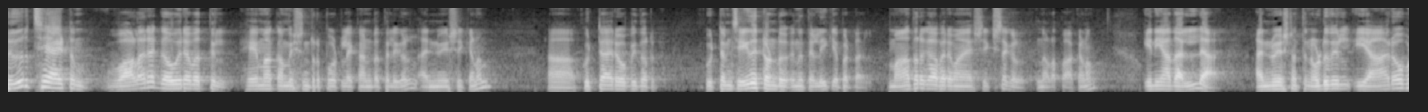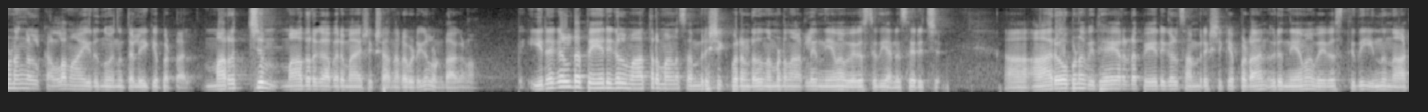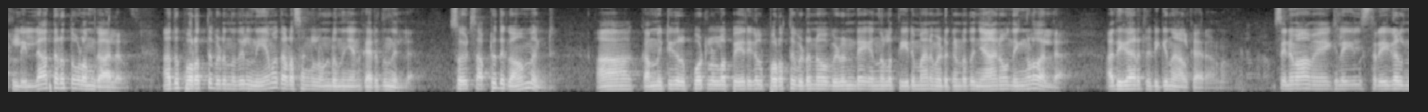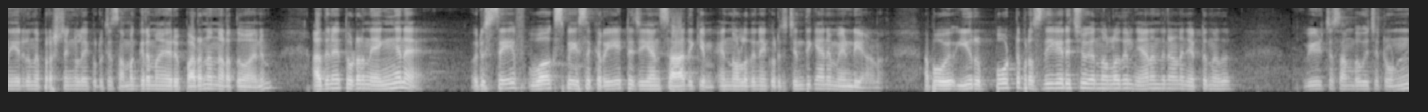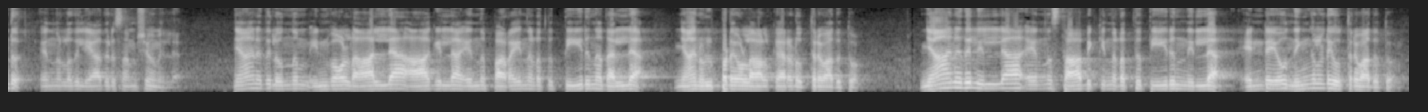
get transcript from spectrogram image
തീർച്ചയായിട്ടും വളരെ ഗൗരവത്തിൽ ഹേമ കമ്മീഷൻ റിപ്പോർട്ടിലെ കണ്ടെത്തലുകൾ അന്വേഷിക്കണം. കുറ്റാരോപിതർ കുറ്റം ചെയ്തിട്ടുണ്ട് എന്ന് തെളിയിക്കപ്പെട്ടാൽ മാതൃകാപരമായ ശിക്ഷകൾ നടപ്പാക്കണം. ഇനി അതല്ല അന്വേഷണത്തിനൊടുവിൽ ഈ ആരോപണങ്ങൾ കള്ളമായിരുന്നു എന്ന് തെളിയിക്കപ്പെട്ടാൽ മറിച്ചും മാതൃകാപരമായ ശിക്ഷാ നടപടികൾ ഉണ്ടാകണം. ഇരകളുടെ പേരുകൾ മാത്രമാണ് സംരക്ഷിക്കപ്പെടേണ്ടത് നമ്മുടെ നാട്ടിലെ നിയമവ്യവസ്ഥിതി അനുസരിച്ച്. ആരോപണ വിധേയരുടെ പേരുകൾ സംരക്ഷിക്കപ്പെടാൻ ഒരു നിയമവ്യവസ്ഥിതി ഇന്ന് നാട്ടിൽ ഇല്ലാത്തിടത്തോളം കാലം അത് പുറത്തുവിടുന്നതിൽ നിയമ തടസ്സങ്ങൾ ഉണ്ടെന്ന് ഞാൻ കരുതുന്നില്ല. So it's up to the government ആ കമ്മിറ്റി റിപ്പോർട്ടിലുള്ള പേരുകൾ പുറത്ത് വിടണോ വിടണ്ടേ എന്നുള്ള തീരുമാനം എടുക്കേണ്ടത് ഞാനോ നിങ്ങളോ അല്ല. അധികാരത്തിലിരിക്കുന്ന ആൾക്കാരാണ്. സിനിമാ മേഖലയിൽ സ്ത്രീകൾ നേരിടുന്ന പ്രശ്നങ്ങളെക്കുറിച്ച് സമഗ്രമായ ഒരു പഠനം നടത്തുവാനും അതിനെ തുടർന്ന് എങ്ങനെ ഒരു സേഫ് വർക്ക് സ്പേസ് ക്രിയേറ്റ് ചെയ്യാൻ സാധിക്കും എന്നുള്ളതിനെക്കുറിച്ച് ചിന്തിക്കാനും വേണ്ടിയാണ്. അപ്പോൾ ഈ റിപ്പോർട്ട് പ്രസിദ്ധീകരിച്ചു എന്നുള്ളതിൽ ഞാൻ എന്തിനാണ് ഞെട്ടുന്നത്? വീഴ്ച സംഭവിച്ചിട്ടുണ്ട് എന്നുള്ളതിൽ യാതൊരു സംശയവുമില്ല. ഞാനിതിലൊന്നും ഇൻവോൾവ് അല്ല ആകില്ല എന്ന് പറയുന്നിടത്ത് തീരുന്നതല്ല ഞാൻ ഉൾപ്പെടെയുള്ള ആൾക്കാരുടെ ഉത്തരവാദിത്വം. ഞാനിതിലില്ല എന്ന് സ്ഥാപിക്കുന്നിടത്ത് തീരുന്നില്ല എന്റെയോ നിങ്ങളുടെ ഉത്തരവാദിത്വം.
